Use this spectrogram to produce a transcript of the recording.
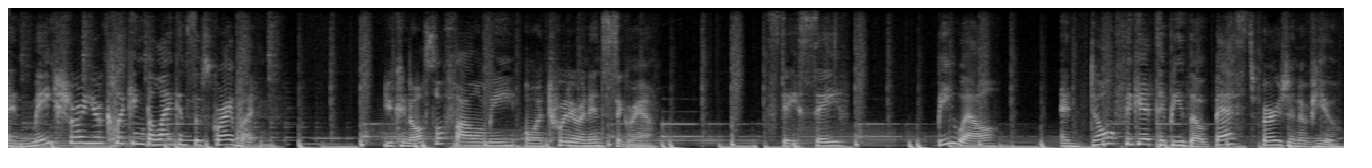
And make sure you're clicking the like and subscribe button. You can also follow me on Twitter and Instagram. Stay safe, be well, and don't forget to be the best version of you.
